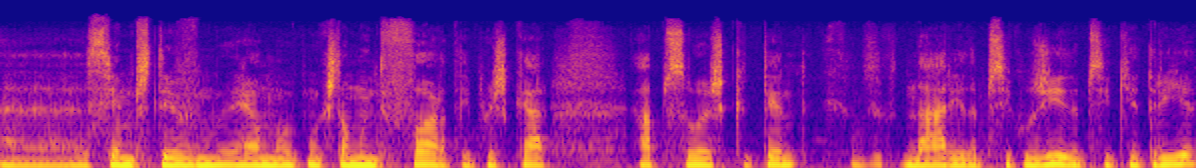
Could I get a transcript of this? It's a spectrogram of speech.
Uh, sempre esteve, é uma, uma, questão muito forte, e depois, cara, há pessoas que, têm, que na área da psicologia, da psiquiatria,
